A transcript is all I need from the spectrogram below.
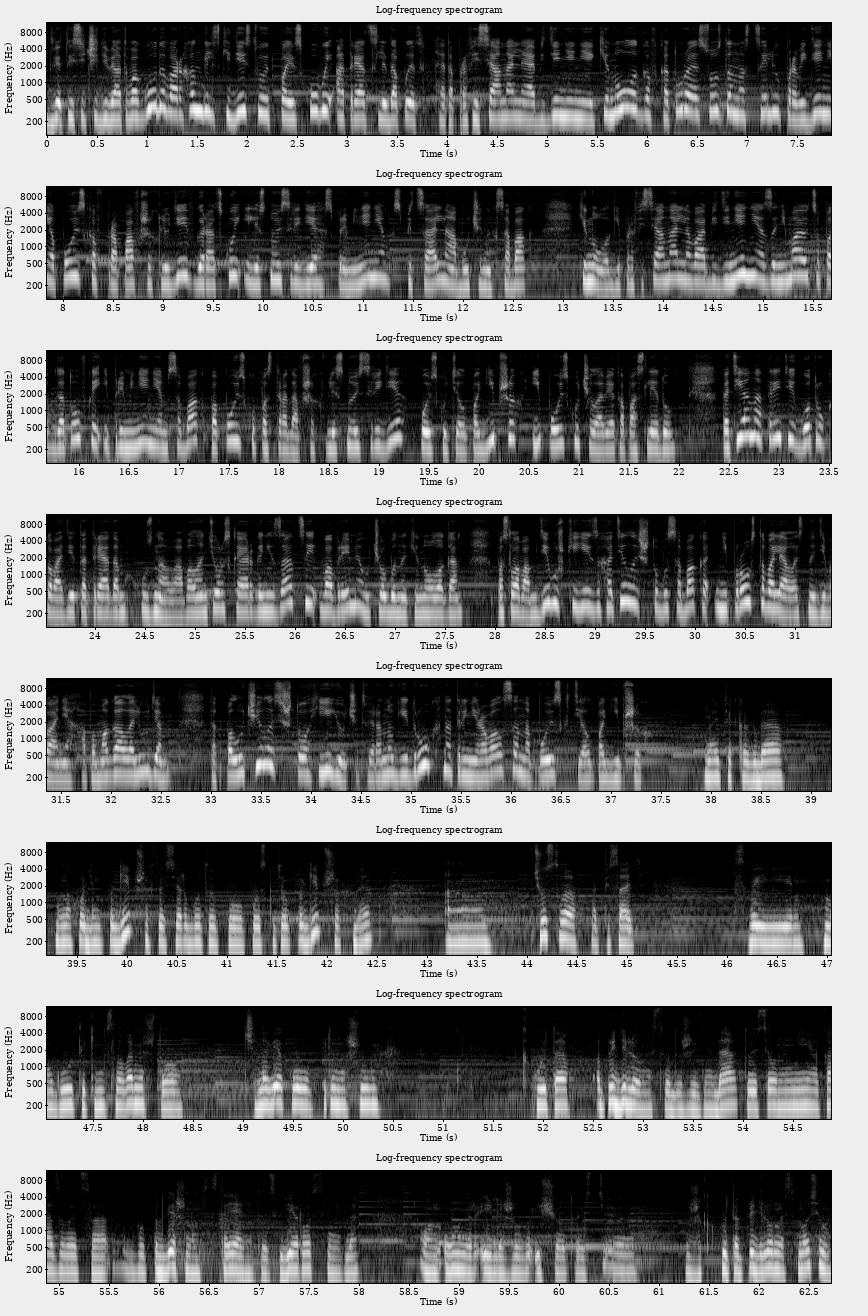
2009 года в Архангельске действует поисковый отряд «Следопыт». Это профессиональное объединение кинологов, которое создано с целью проведения поисков пропавших людей в городской и лесной среде с применением специально обученных собак. Кинологи профессионального объединения занимаются подготовкой и применением собак по поиску пострадавших в лесной среде, поиску тел погибших и поиску человека по следу. Татьяна третий год руководит отрядом. Узнала о волонтерской организации во время учебы на кинолога. По словам девушки, ей захотелось, чтобы собака собака не просто валялась на диване, а помогала людям. Так получилось, что ее четвероногий друг натренировался на поиск тел погибших. Знаете, когда мы находим погибших, то есть я работаю по поиску тел погибших, да, э, чувства описать свои могу такими словами, что человеку приношу какую-то определенность в эту жизни, да, то есть он не оказывается в подвешенном состоянии, то есть где родственник, да, он умер или жив еще. То есть э, уже какую-то определенность вносим,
